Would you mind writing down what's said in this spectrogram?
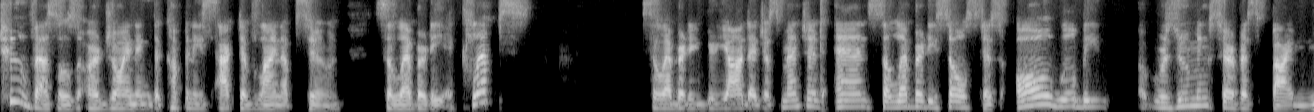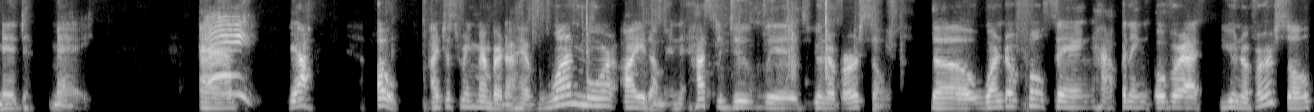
two vessels are joining the company's active lineup soon Celebrity Eclipse, Celebrity Beyond, I just mentioned, and Celebrity Solstice. All will be resuming service by mid May. And Yay! yeah. Oh, I just remembered I have one more item, and it has to do with Universal. The wonderful thing happening over at Universal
